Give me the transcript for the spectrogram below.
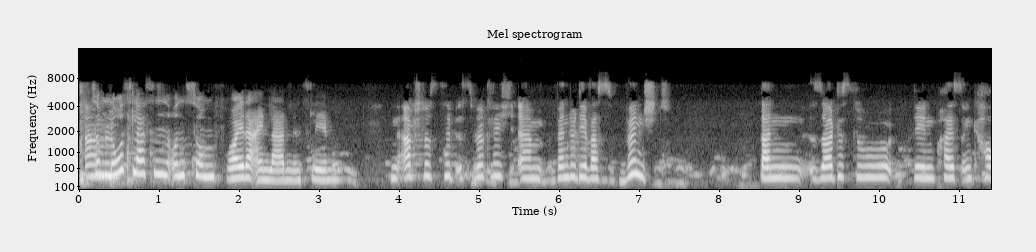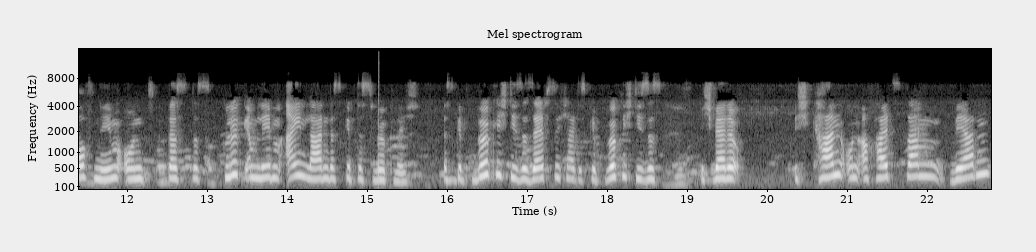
Zum ähm. Loslassen und zum Freude einladen ins Leben. Ein Abschlusstipp ist wirklich, ähm, wenn du dir was wünschst, dann solltest du den Preis in Kauf nehmen und das, das Glück im Leben einladen, das gibt es wirklich. Es gibt wirklich diese Selbstsicherheit, es gibt wirklich dieses, ich werde, ich kann unaufhaltsam werden,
